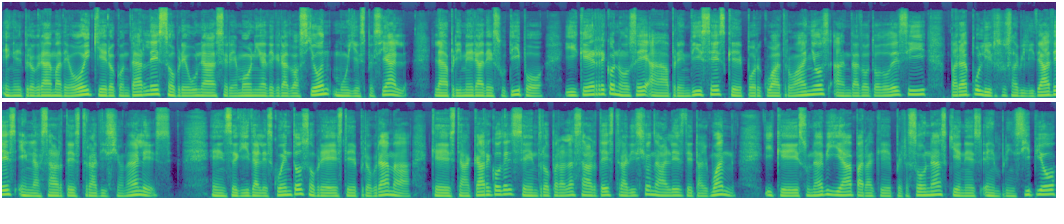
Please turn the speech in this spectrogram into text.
En el programa de hoy quiero contarles sobre una ceremonia de graduación muy especial, la primera de su tipo, y que reconoce a aprendices que por cuatro años han dado todo de sí para pulir sus habilidades en las artes tradicionales. Enseguida les cuento sobre este programa, que está a cargo del Centro para las Artes Tradicionales de Taiwán y que es una vía para que personas quienes en principio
